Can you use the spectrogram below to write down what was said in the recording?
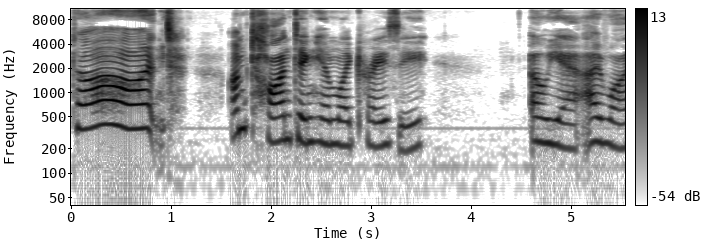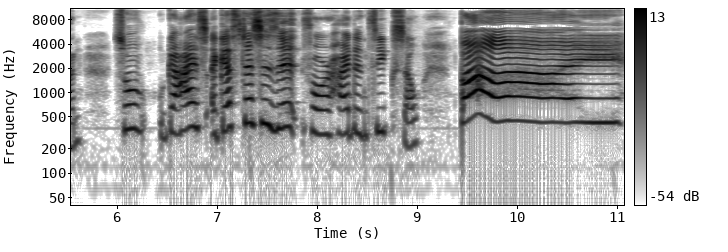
Taunt! I'm taunting him like crazy. Oh yeah, I won. So guys, I guess this is it for hide and seek. So bye.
